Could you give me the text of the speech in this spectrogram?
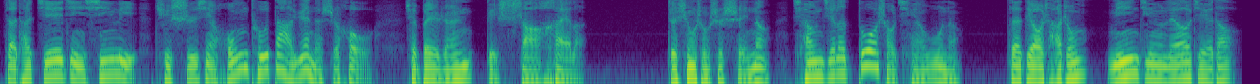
在他竭尽心力去实现宏图大愿的时候，却被人给杀害了。这凶手是谁呢？抢劫了多少钱物呢？在调查中，民警了解到，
